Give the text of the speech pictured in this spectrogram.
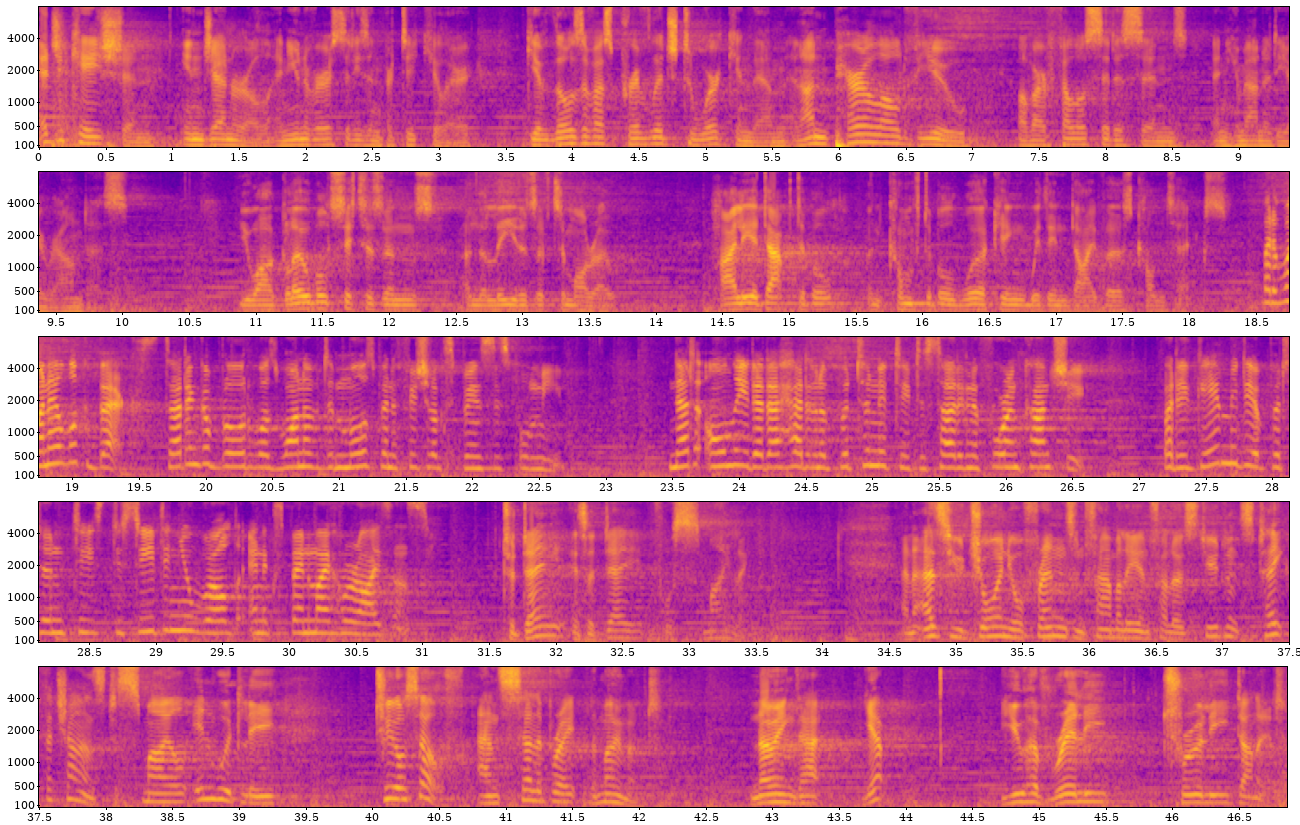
Education in general, and universities in particular, give those of us privileged to work in them an unparalleled view of our fellow citizens and humanity around us. You are global citizens and the leaders of tomorrow, highly adaptable and comfortable working within diverse contexts. But when I look back, studying abroad was one of the most beneficial experiences for me. Not only that I had an opportunity to study in a foreign country, but it gave me the opportunity to see the new world and expand my horizons. Today is a day for smiling. And as you join your friends and family and fellow students, take the chance to smile inwardly to yourself and celebrate the moment, knowing that, yep, you have really, truly done it.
